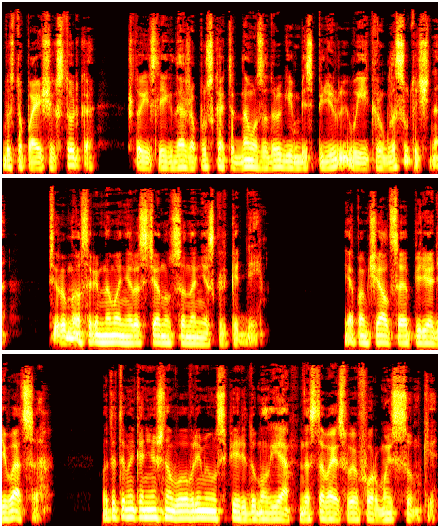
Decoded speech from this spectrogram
выступающих столько, что если их даже опускать одного за другим без перерыва и круглосуточно, все равно соревнования растянутся на несколько дней. Я помчался переодеваться, вот это мы, конечно, вовремя успели, думал я, доставая свою форму из сумки.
